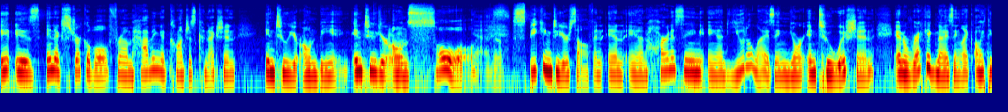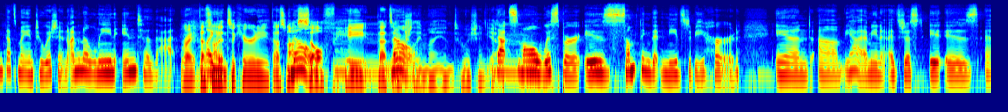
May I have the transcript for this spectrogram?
it is inextricable from having a conscious connection into your own being into your Totally. own soul Yes. Yep. speaking to yourself and, and and harnessing and utilizing your intuition and recognizing like oh i think that's my intuition i'm going to lean into that Right. That's Like- not insecurity. That's not No. self hate. Mm. That's No. actually my intuition. Yeah. that small Mm. whisper is something that needs to be heard and um, yeah i mean it's just it is uh,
